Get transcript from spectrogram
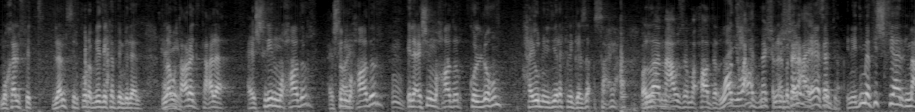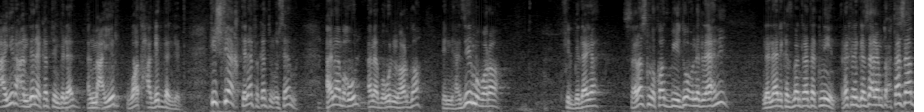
مخالفة لمس الكرة بيد يا كابتن بلال لو. اتعرضت على 20 محاضر 20 صحيح. محاضر إلى 20 محاضر كلهم هيقولوا إن دي ركلة جزاء صحيحة والله ما عاوزه محاضر أي واحد ماشي في الشارع عليها يا كابتن؟ ان دي ما فيش فيها المعايير عندنا يا كابتن بلال. المعايير واضحة جدا جدا. فيش فيها اختلاف يا كابتن أسامة. أنا بقول أنا بقول النهارده إن هذه المباراة في البداية ثلاث نقاط بيدوعوا النادي الأهلي. النادي الأهلي كسبان 3 2 ركلة الجزاء لم تحتسب.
